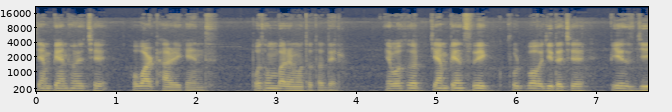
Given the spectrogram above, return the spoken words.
চ্যাম্পিয়ন হয়েছে হোবার্ট হারিকেন্স প্রথমবারের মতো তাদের। এবছর চ্যাম্পিয়ন্স লিগ ফুটবল জিতেছে পিএসজি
